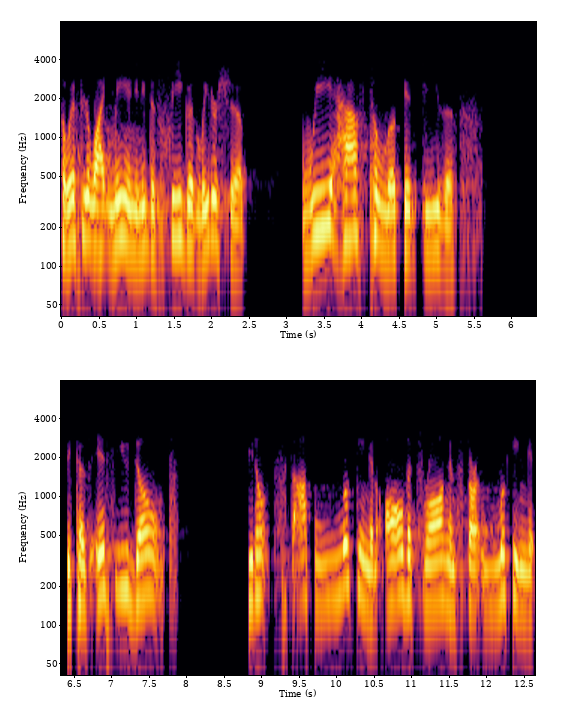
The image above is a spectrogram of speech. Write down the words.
So if you're like me and you need to see good leadership, we have to look at Jesus. Because if you don't, you don't stop looking at all that's wrong and start looking at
